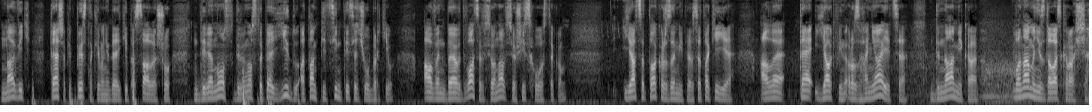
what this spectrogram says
навіть те, що підписники мені деякі писали, що 90-95 їду, а там під 7 тисяч обертів. А в НБФ2 це всього-навсього 6 з хвостиком. Я це також замітив, це так і є. Але те, як він розганяється, динаміка, вона мені здалась краще.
